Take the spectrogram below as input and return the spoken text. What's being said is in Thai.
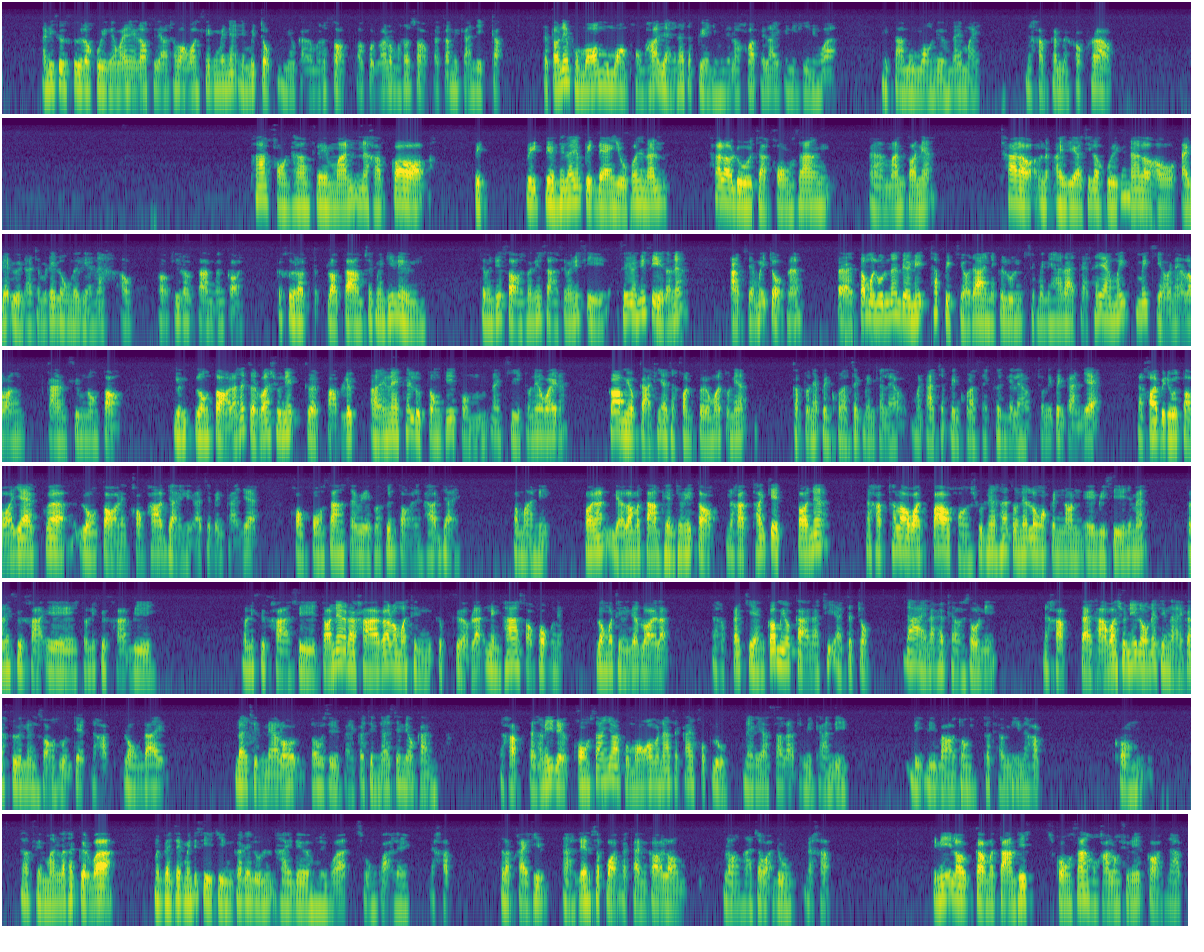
อันนี้คือคือเราคุยกันไว้ในรอบที่แล้ว ถ้ามองว่าเซ็กเมนต์เนี้ยยังไม่จบมีโอกาสมาทดสอบ ปรากฏว่าลงมาทดสอบแล้วก็มีการดีกลับ แต่ตอนนี้ผมมองมุมมองของภาพใหญ่น่าจะเปลี่ยนอยู่เดี๋ยวเราค่อยไปไล่กันอีกทีหนึ่งว่ามีตามมุมมองเดิมได้ไหมนะครับกันแบบคร่าวๆ ภาพของทางเฟรมมันนะครับ ก็ปิดปิดเดือนที่แล้วยังปิดแดงอยู่ เพราะฉะนั้นถ้าเราดูจากโครงสร้างอ่ามันตอนเนี้ย ถ้าเราไอเดียที่เราคุยกันนะเราเอาไอเดียอื่นอาจจะไม่ได้ลงรายละเอียดนะเอาเอาที่เราตามกันก่อน ก็คือเราเราตามเซกเมนต์ที่หนึ่งเซกเมนต์ที่สองเซกเมนต์ที่สามเซกเมนต์ที่สี่เซกเมนต์ที่สี่ตอนเนี้ยอาจจะยังไม่จบนะ แต่ต้องมาลุ้นนะเดือนนี้ถ้าปิดเขียวได้เนี่ยก็ลุ้นเซกเมนต์ที่ห้าได้ แต่ถ้ายังไม่ไม่เขียวเนี่ยระวังการซึมลงต่อลงต่อแล้วถ้าเกิดว่าชูนี้เกิดปรับลึกอะไรแน่แค่หลุดตรงที่ผมขีดตรงนี้ยไว้นะก็มีโอกาสที่อาจจะคอนเฟิร์มว่าตัวเนี้ย กับตัวนี้เป็นคนละเซกเมนต์กันแล้ว มันอาจจะเป็นคนละไซเคิลกันแล้วตรงนี้เป็นการแยก แล้วค่อยไปดูต่อว่าแยกเพื่อลงต่อในของภาพใหญ่ หรืออาจจะเป็นการแยกของโครงสร้างไซเวย์เพื่อขึ้นต่อในภาพใหญ่ประมาณนี้ เพราะนั้นเดี๋ยวเรามาตามเทรนชุดนี้ต่อนะครับทาร์เก็ตตอนเนี้ยนะครับ ถ้าเราวัดเป้าของชุดเนี้ยถ้าตัวนี้ลงมาเป็น non ABC ใช่ไหมตัวนี้คือขา A ตัวนี้คือขา B ตัวนี้คือขา C ตอนนี้ราคาก็ลงมาถึงเกือบๆแล้วหนึ่งห้าสองหกเนี่ยลงมาถึงเรียบร้อยแล้ว นะครับใกล้เคียงก็มีโอกาสนะที่อาจจะจบได้นะครับแถวโซนนี้นะครับ แต่ถามว่าชุดนี้ลงได้ถึงไหนก็คือ 1207 นะครับ ลงได้ได้ถึงแนวโลโล48ก็ถึงได้เส้นเดียวกันนะครับ แต่ทั้งนี้เดี๋ยวโครงสร้างยอดผมมองว่ามันน่าจะใกล้ครบลูปในระยะสั้นอาจจะมีการดีดดีดีบาวตรงแถวนี้นะครับ ของถ้าเฟรมมันแล้วถ้าเกิดว่ามันเป็นเซกเมนต์ที่4จริงก็ได้ลุ้นไฮเดิมหรือว่าสูงกว่าเลยนะครับสำหรับใครที่เล่นสปอร์ตละกันก็ลอง ลองหาจังหวะดูนะครับ ทีนี้เรากลับมาตามที่โครงสร้างของขาลงชุดนี้ก่อนนะครับ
